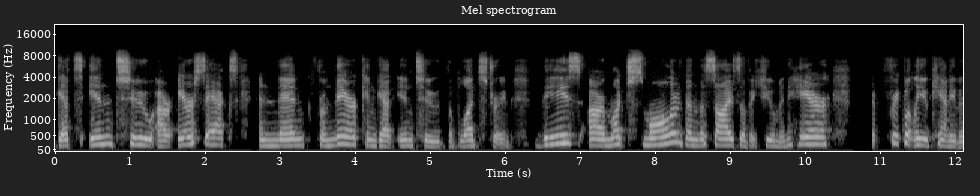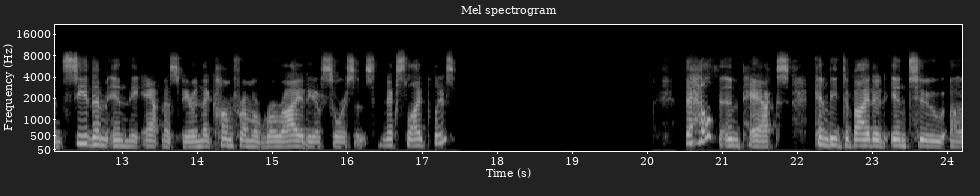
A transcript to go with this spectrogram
gets into our air sacs, and then from there can get into the bloodstream. These are much smaller than the size of a human hair frequently you can't even see them in the atmosphere and they come from a variety of sources. Next slide, please. The health impacts can be divided into uh,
